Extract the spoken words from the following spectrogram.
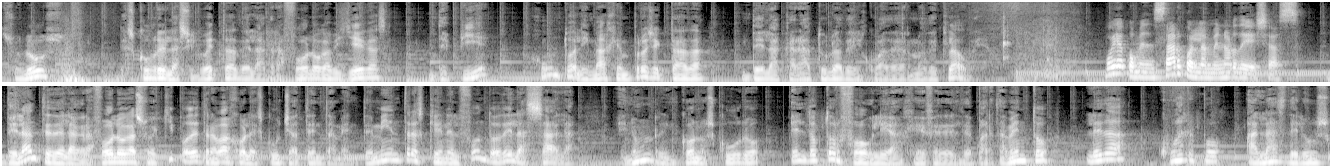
Su luz descubre la silueta de la grafóloga Villegas de pie junto a la imagen proyectada de la carátula del cuaderno de Claudia. Voy a comenzar con la menor de ellas. Delante de la grafóloga, su equipo de trabajo la escucha atentamente, mientras que en el fondo de la sala, en un rincón oscuro, el doctor Foglia, jefe del departamento, le da cuerpo al haz de luz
